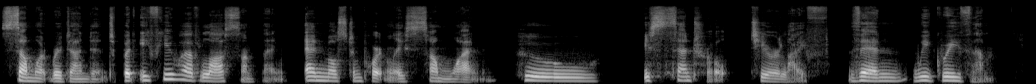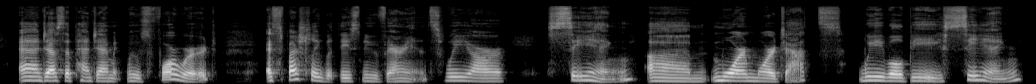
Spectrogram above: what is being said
somewhat redundant, but if you have lost something, and most importantly, someone who is central to your life, then we grieve them. And as the pandemic moves forward, especially with these new variants, we are seeing um, more and more deaths. We will be seeing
